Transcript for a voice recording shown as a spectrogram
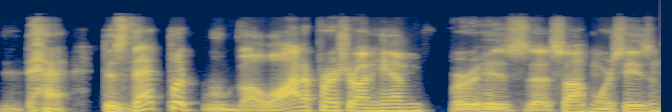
does that put a lot of pressure on him for his uh, sophomore season?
